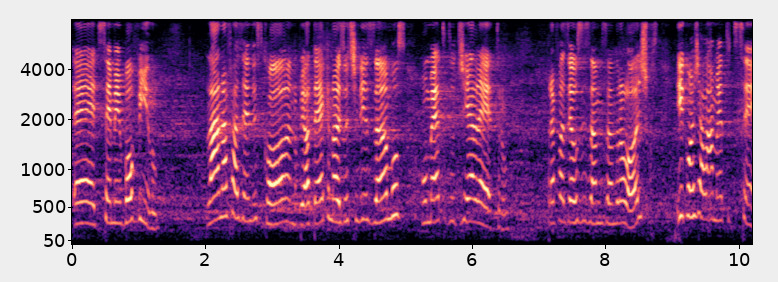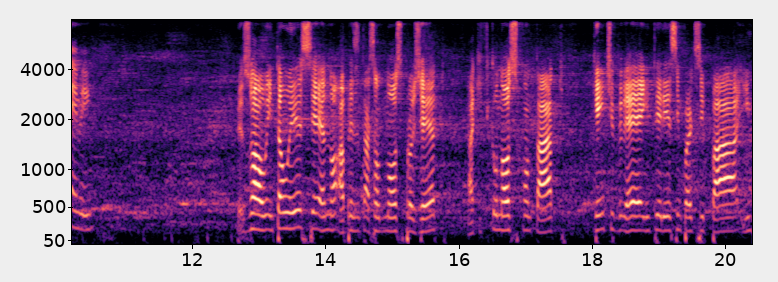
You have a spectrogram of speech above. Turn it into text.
é, de sêmen bovino. Lá na Fazenda Escola, no Biotec, nós utilizamos o método de eletro para fazer os exames andrológicos e congelamento de sêmen. Pessoal, então esse é a apresentação do nosso projeto. Aqui fica o nosso contato. Quem tiver interesse em participar, em,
